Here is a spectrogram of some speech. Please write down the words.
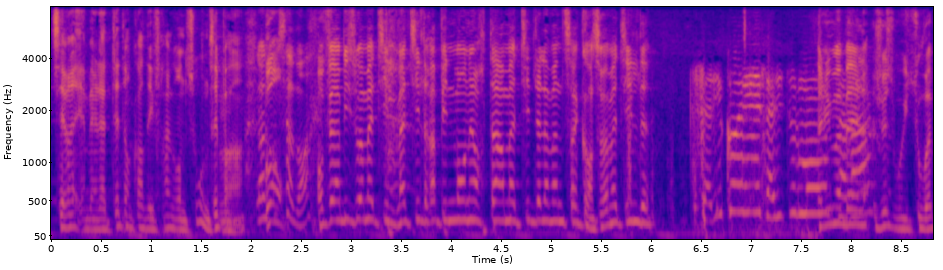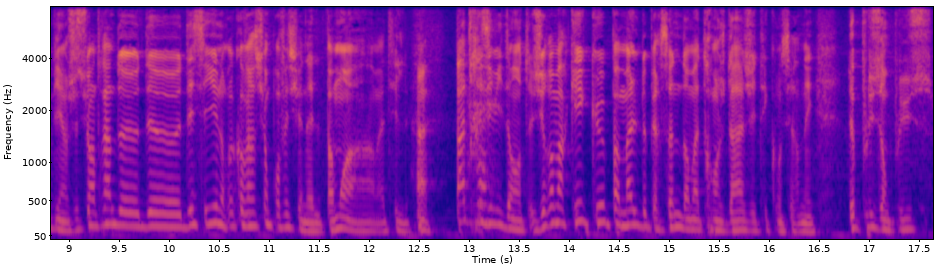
C'est vrai, mais elle a peut-être encore des fringues en dessous, on ne sait pas. hein. Non, non, ça va. on fait un bisou à Mathilde. Mathilde, rapidement, on est en retard. Mathilde, elle a 25 ans. Ça va Mathilde? Salut Coé, salut tout le monde. Salut ma belle. Je, oui, tout va bien. Je suis en train de de- d'essayer une reconversion professionnelle. Pas moi, hein, Mathilde. Ah. Pas très évidente. J'ai remarqué que pas mal de personnes dans ma tranche d'âge étaient concernées. De plus en plus,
